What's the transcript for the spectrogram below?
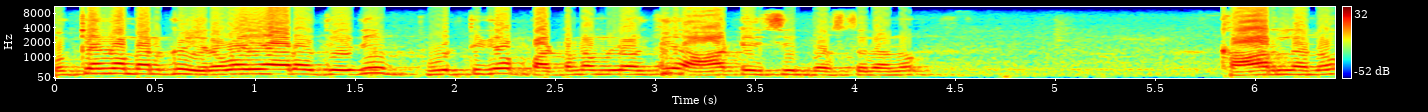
ముఖ్యంగా మనకు ఇరవై ఆరో తేదీ పూర్తిగా పట్టణంలోకి ఆర్టీసీ బస్సులను కార్లను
